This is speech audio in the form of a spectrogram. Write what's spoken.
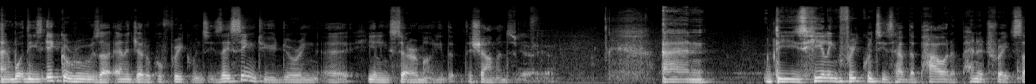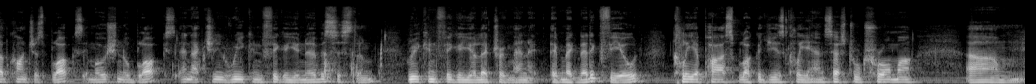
And what these Icaros are energetical frequencies. They sing to you during a healing ceremony, the, the shamans. Yeah, yeah. And these healing frequencies have the power to penetrate subconscious blocks, emotional blocks, and actually reconfigure your nervous system, reconfigure your electromagnetic magnetic field, clear past blockages, clear ancestral trauma, um,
